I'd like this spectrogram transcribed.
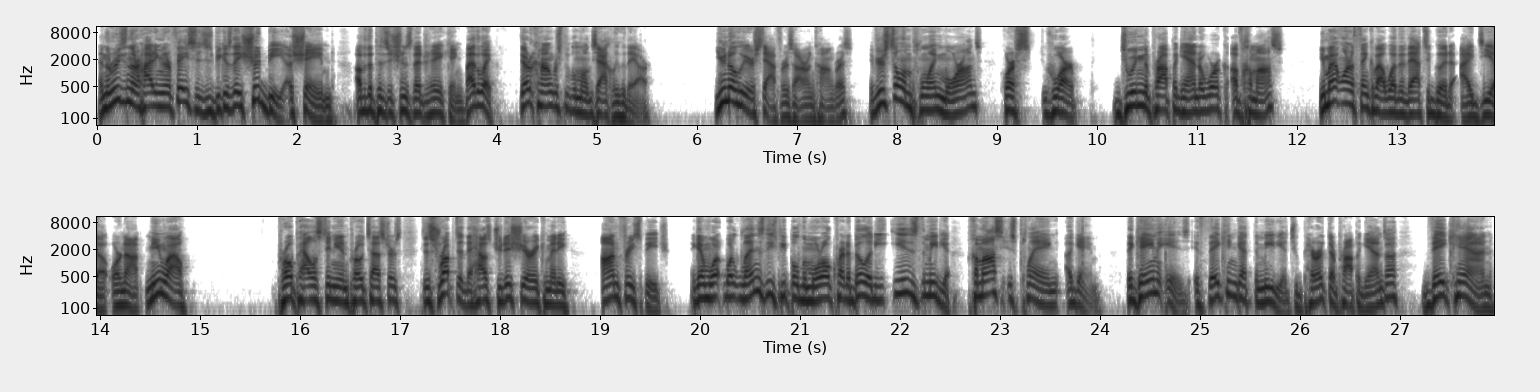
And the reason they're hiding their faces is because they should be ashamed of the positions that they're taking. By the way, their Congress people know exactly who they are. You know who your staffers are in Congress. If you're still employing morons who are, who are doing the propaganda work of Hamas, you might want to think about whether that's a good idea or not. Meanwhile, pro Palestinian protesters disrupted the House Judiciary Committee on free speech. Again, what, what lends these people the moral credibility is the media. Hamas is playing a game. The game is if they can get the media to parrot their propaganda, they can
